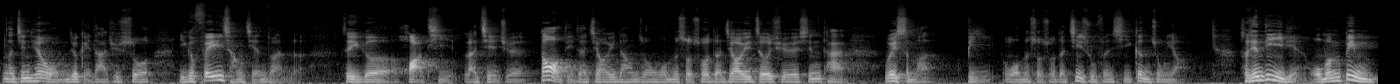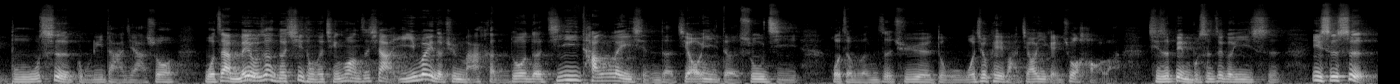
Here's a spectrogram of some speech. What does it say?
那今天我们就给大家去说一个非常简短的这个话题，来解决到底在交易当中我们所说的交易哲学、心态为什么比我们所说的技术分析更重要。首先，第一点，我们并不是鼓励大家说我在没有任何系统的情况之下，一味的去买很多的鸡汤类型的交易的书籍或者文字去阅读，我就可以把交易给做好了。其实并不是这个意思，意思是，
